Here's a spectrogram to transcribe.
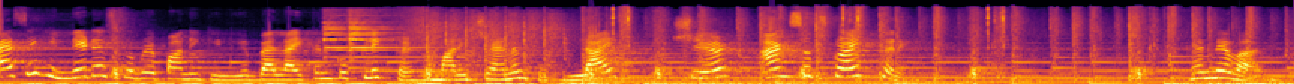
ऐसे ही लेटेस्ट खबरें पाने के लिए बेल आइकन को क्लिक कर हमारे चैनल को लाइक, शेयर एंड सब्सक्राइब करें। धन्यवाद।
